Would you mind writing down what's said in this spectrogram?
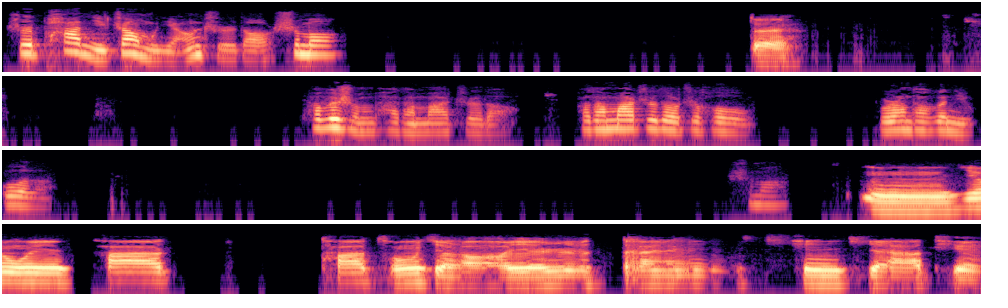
是怕你丈母娘知道是吗？对。他为什么怕他妈知道？怕他妈知道之后，不让他和你过了，是吗？嗯，因为他他从小也是单亲家庭，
